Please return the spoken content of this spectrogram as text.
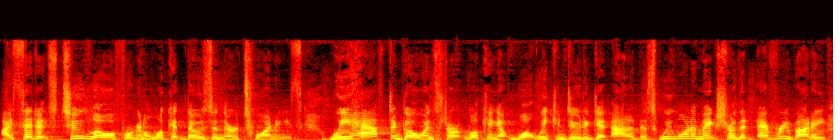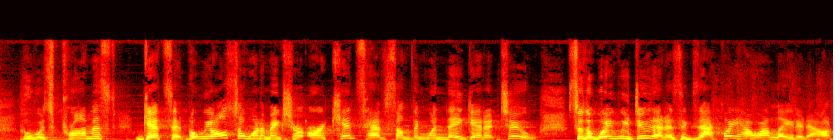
I said it's too low if we're going to look at those in their 20s. We have to go and start looking at what we can do to get out of this. We want to make sure that everybody who was promised gets it, but we also want to make sure our kids have something when they get it too. So the way we do that is exactly how I laid it out.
